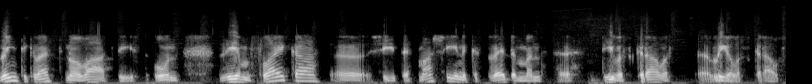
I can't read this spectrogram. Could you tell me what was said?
Viņi tika vesti no Vācijas. Un ziemas laikā uh, šī mašīna, kas veda man uh, divas kravas, uh, lielas kravas,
